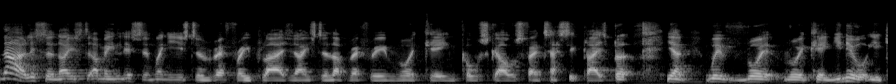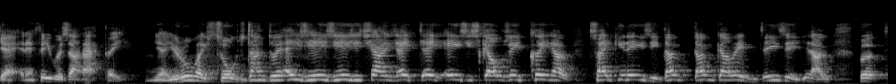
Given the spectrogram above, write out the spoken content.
No, listen, I used to, I mean, listen, when you used to referee players, you know, I used to love refereeing Roy Keane, Paul Scholes, fantastic players. But, you know, with Roy, Roy Keane, you knew what you get. And if he was unhappy, yeah, you're always talking. Don't do it easy, easy, easy challenge. Hey, hey, easy, Scholes, easy, know, take it easy. Don't don't go in. It's easy, you know. But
